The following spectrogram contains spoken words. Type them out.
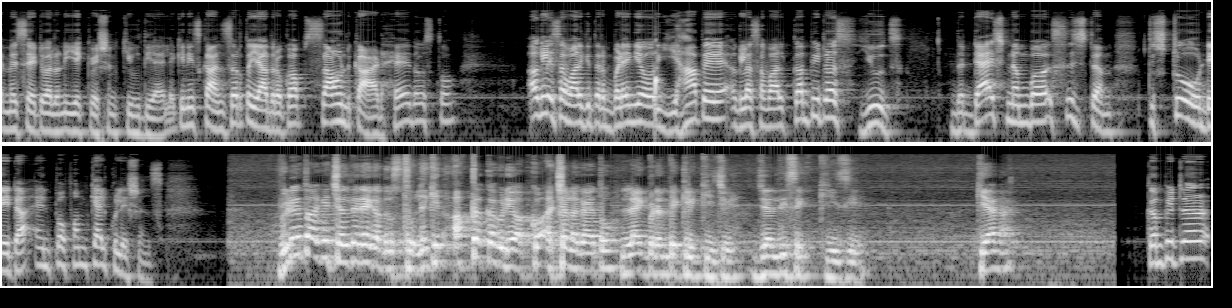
एम एस वालों ने ये क्वेश्चन क्यों दिया है, लेकिन इसका आंसर तो याद रखो, आप साउंड कार्ड है दोस्तों। अगले सवाल की तरफ़ बढ़ेंगे और यहाँ पे अगला सवाल computers use the dash number system to store data and perform calculations video तो आगे चलते रहेगा दोस्तों लेकिन अब तक का वीडियो आपको अच्छा लगा है तो लाइक बटन पे क्लिक कीजिए। जल्दी से कीजिए। किया ना? कंप्यूटर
